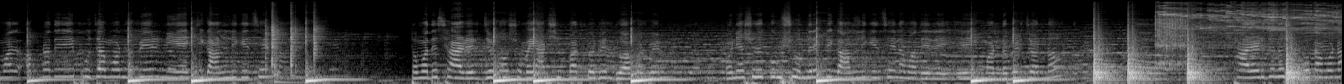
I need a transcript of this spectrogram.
আমার, আপনাদের এই পূজা মণ্ডপের নিয়ে একটি গান লিখেছেন। তোমাদের স্যারের জন্য সবাই আশীর্বাদ করবেন, দোয়া করবেন। উনি আসলে খুব সুন্দর একটি গান লিখেছেন আমাদের এই- এই মণ্ডপের জন্য। স্যারের জন্য শুভকামনা,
